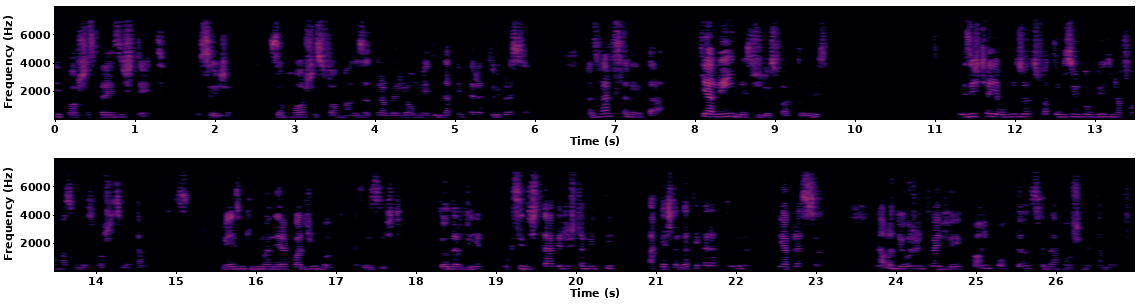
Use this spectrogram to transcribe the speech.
de rochas pré-existentes, ou seja, são rochas formadas através do aumento da temperatura e pressão. Mas vale salientar que além desses dois fatores, existem alguns outros fatores envolvidos na formação das rochas metamórficas, mesmo que de maneira coadjuvante, mas existem. Todavia, o que se destaca é justamente a questão da temperatura e a pressão. Na aula de hoje, a gente vai ver qual a importância da rocha metamórfica,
